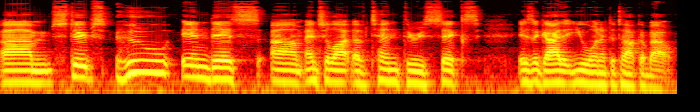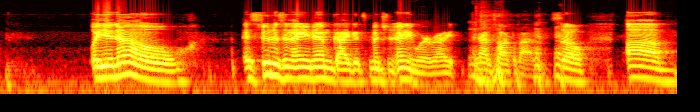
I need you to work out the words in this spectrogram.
Um, Stoops, who in this um, enchilada of 10 through 6 is a guy that you wanted to talk about? Well, you know, as soon as an A&M guy gets mentioned anywhere, right? I got to talk about it. So um,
